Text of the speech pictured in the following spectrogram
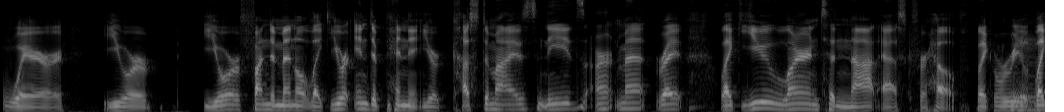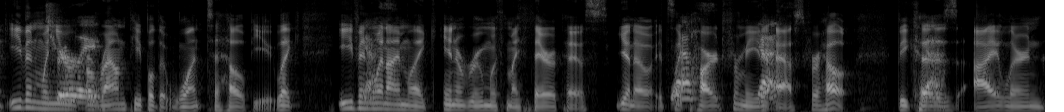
where your your fundamental like your independent your customized needs aren't met right? Like you learn to not ask for help. Like real Mm. like even when you're around people that want to help you. Like even when i'm like in a room with my therapist you know it's like hard for me Yes. to ask for help because i learned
